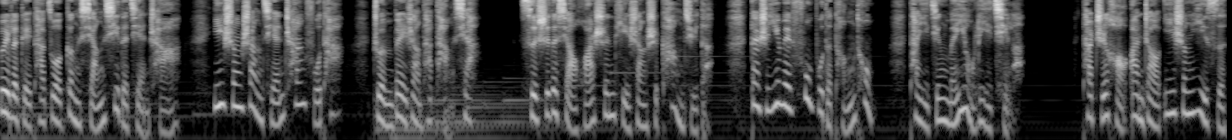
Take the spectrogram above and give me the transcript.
为了给他做更详细的检查，医生上前搀扶他，准备让他躺下。此时的小华身体上是抗拒的，但是因为腹部的疼痛，他已经没有力气了。他只好按照医生意思，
